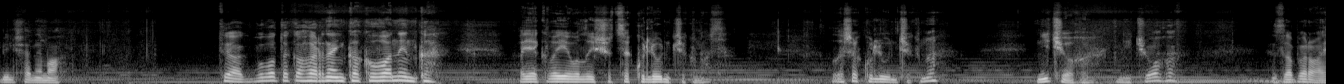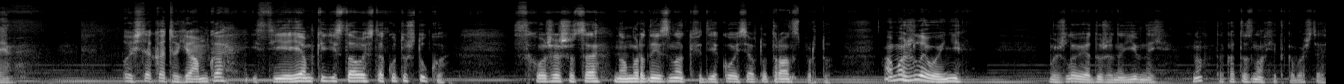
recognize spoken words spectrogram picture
Більше нема. Так, була така гарненька кованинка. А як виявилось, що це кулюнчик у нас. Лише кулюнчик, ну. Нічого, нічого. Забираємо. Ось така то ямка. І з цієї ямки дістав таку ту штуку. Схоже, що це номерний знак від якогось автотранспорту. А можливо і ні. Можливо, я дуже наївний. Ну, така то знахідка, бачите,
